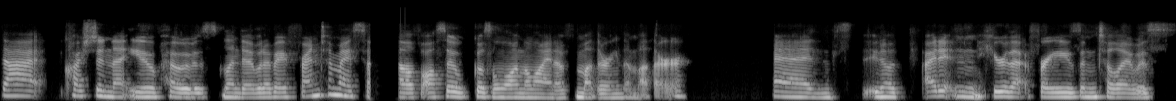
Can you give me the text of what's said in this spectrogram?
that question that you posed, Linda, would I be a friend to myself also goes along the line of mothering the mother. And, you know, I didn't hear that phrase until I was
